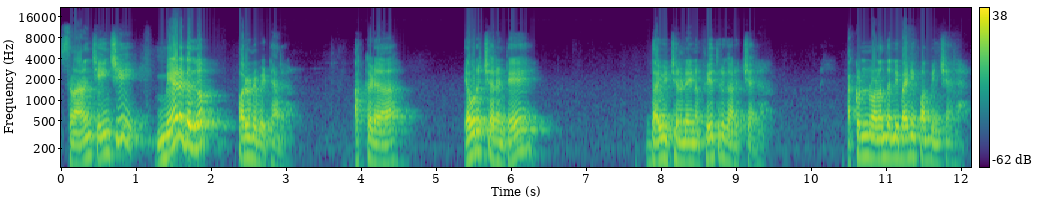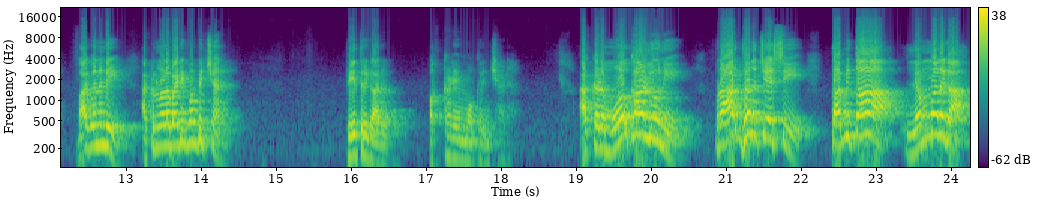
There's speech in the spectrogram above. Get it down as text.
స్నానం చేయించి మేడగదిలో పరుణ పెట్టారు. అక్కడ ఎవరొచ్చారంటే దైవచనుడైన పేతురు గారు వచ్చారు. అక్కడున్న వాళ్ళందరినీ బయటికి పంపించారు. బాగా వినండి అక్కడున్న వాళ్ళ బయటికి పంపించారు. పేతురు గారు ఒక్కడే మోకరించాడు. అక్కడ మోకాళ్ళుని ప్రార్థన చేసి తబితా లెమ్మనగా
